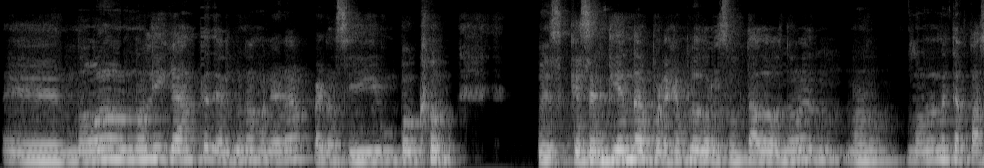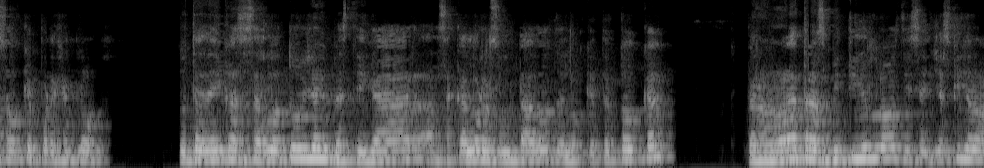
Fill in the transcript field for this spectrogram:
eh, no, no ligante de alguna manera, pero sí un poco, pues, que se entienda, por ejemplo, los resultados, ¿no? No- Normalmente pasó que, por ejemplo, tú te dedicas a hacer lo tuyo, a investigar, a sacar los resultados de lo que te toca, pero a hora de transmitirlos, dice, yo es que yo a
